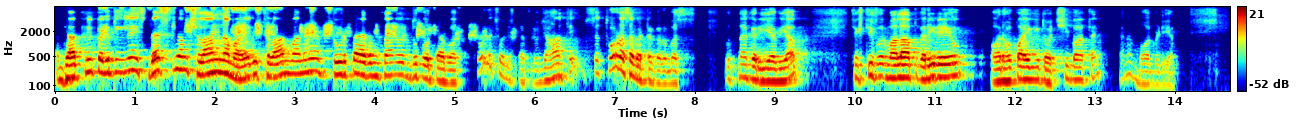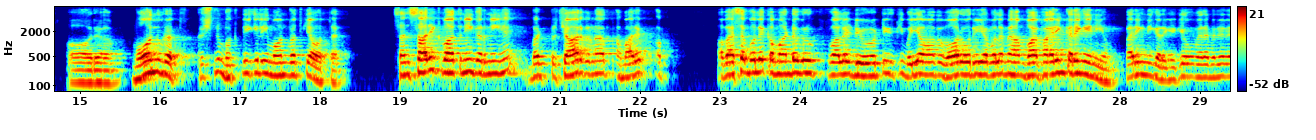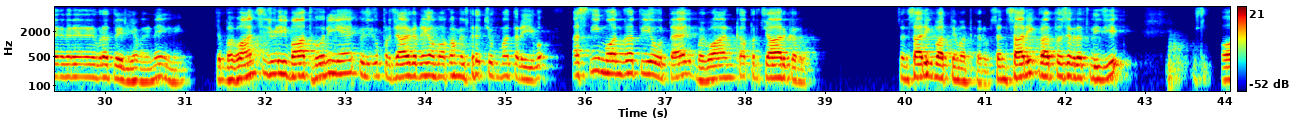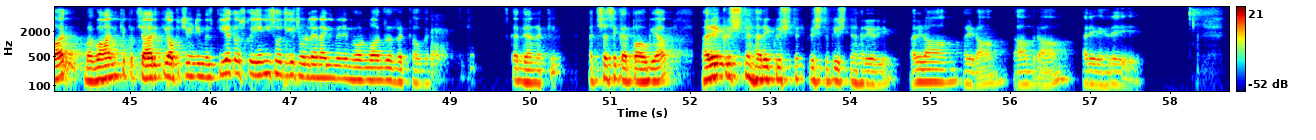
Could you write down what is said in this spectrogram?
आध्यात्मिक प्रगति के लिए इस बेस्ट की हम छलांग ना मारे, कि छलांग मारने में टूटता है, इंसान और दुख होता है बहुत। थोड़ा छोटे स्टेप लो जहाँ थे, उससे थोड़ा सा बेटर करो, बस। उतना करिए अभी आप। सिक्सटी फोर माला आप कर ही रहे हो, और हो पाएगी तो अच्छी बात है है ना? बहुत बढ़िया। और मौन व्रत, कृष्ण भक्ति के लिए मौन व्रत क्या होता है? संसारिक बात नहीं करनी है बट प्रचार करना, हमारे अब ऐसे बोले कमांडो ग्रुप वाले डिवोटीज की भैया वहाँ पे वॉर हो रही है बोले मैं हम फायरिंग करेंगे नहीं हम फायरिंग नहीं करेंगे क्यों? मैंने मैंने मैंने, मैंने व्रत ले लिया मैंने नहीं नहीं। जब भगवान से जुड़ी बात हो रही है किसी को प्रचार करने का मौका मिलता है चुप मत रही वो असली मौन व्रत ये होता है भगवान का प्रचार करो। संसारिक बातें मत करो। संसारिक बातों से व्रत लीजिए। और भगवान के प्रचार की अपॉर्चुनिटी मिलती है तो उसको ये नहीं सोच के छोड़ लेना कि मैंने मौन व्रत रखा हुआ है। ठीक है? इसका ध्यान रखिए। अच्छा से कर पाओगे आप। हरे कृष्ण हरे कृष्ण कृष्ण कृष्ण, हरे हरे हरे राम हरे राम राम राम, हरे हरे।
